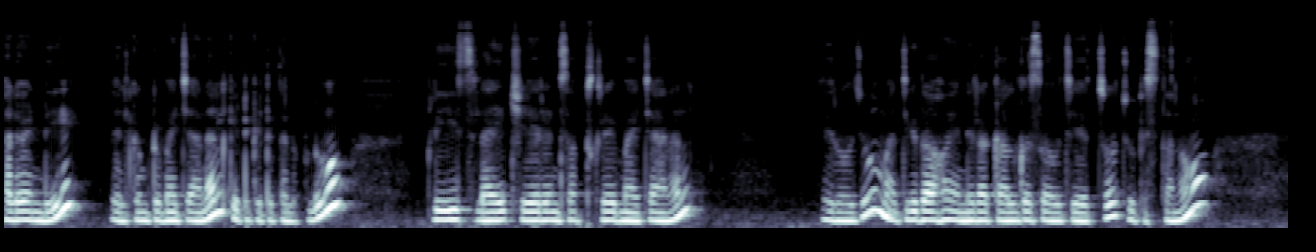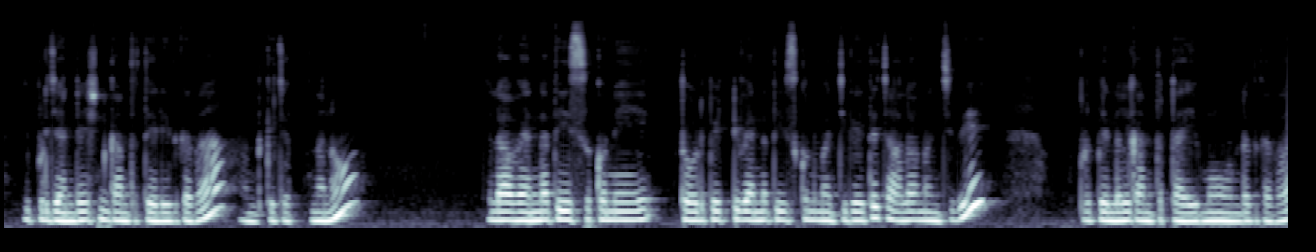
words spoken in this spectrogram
హలో అండి. వెల్కమ్ టు మై ఛానల్ కిటకిట తలుపులు. Please like share and subscribe my channel. ఈరోజు మజ్జిగ దాహం ఎన్ని రకాలుగా సర్వ్ చేయొచ్చో చూపిస్తాను. ఇప్పుడు జనరేషన్కి అంత తెలియదు కదా అందుకే చెప్తున్నాను. ఇలా వెన్న తీసుకుని తోడుపెట్టి వెన్న తీసుకుని మజ్జిగ అయితే చాలా మంచిది. ఇప్పుడు పిల్లలకి అంత టైము ఉండదు కదా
